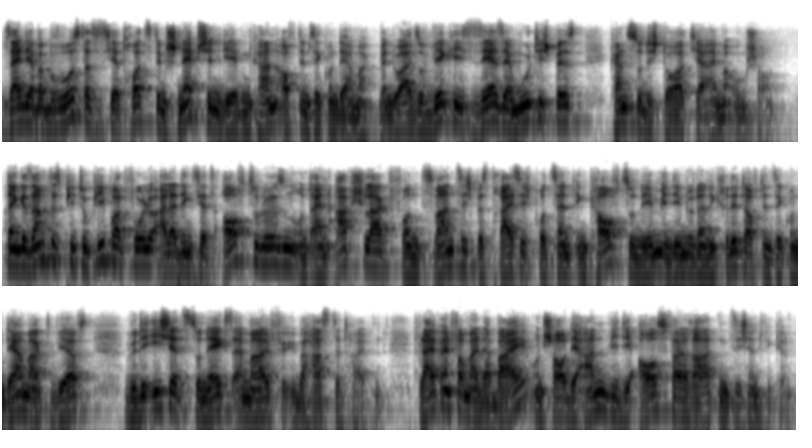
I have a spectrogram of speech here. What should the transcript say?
Sei dir aber bewusst, dass es hier trotzdem Schnäppchen geben kann auf dem Sekundärmarkt. Wenn du also wirklich sehr, sehr mutig bist, kannst du dich dort ja einmal umschauen. Dein gesamtes P2P-Portfolio allerdings jetzt aufzulösen und einen Abschlag von 20 bis 30 Prozent in Kauf zu nehmen, indem du deine Kredite auf den Sekundärmarkt wirfst, würde ich jetzt zunächst einmal für überhastet halten. Bleib einfach mal dabei und schau dir an, wie die Ausfallraten sich entwickeln.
